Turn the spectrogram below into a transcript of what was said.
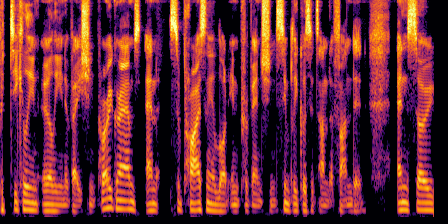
particularly in early innovation programs, and surprisingly a lot in prevention, simply because it's underfunded. And so.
